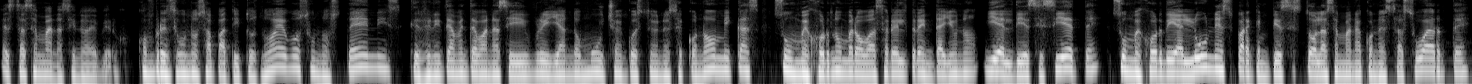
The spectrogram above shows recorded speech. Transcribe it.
esta semana, si no de Virgo. Cómprense unos zapatitos nuevos, unos tenis, que definitivamente van a seguir brillando mucho en cuestiones económicas. Su mejor número va a ser el 31 y el 17. Su mejor día el lunes para que empieces toda la semana con esta suerte.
